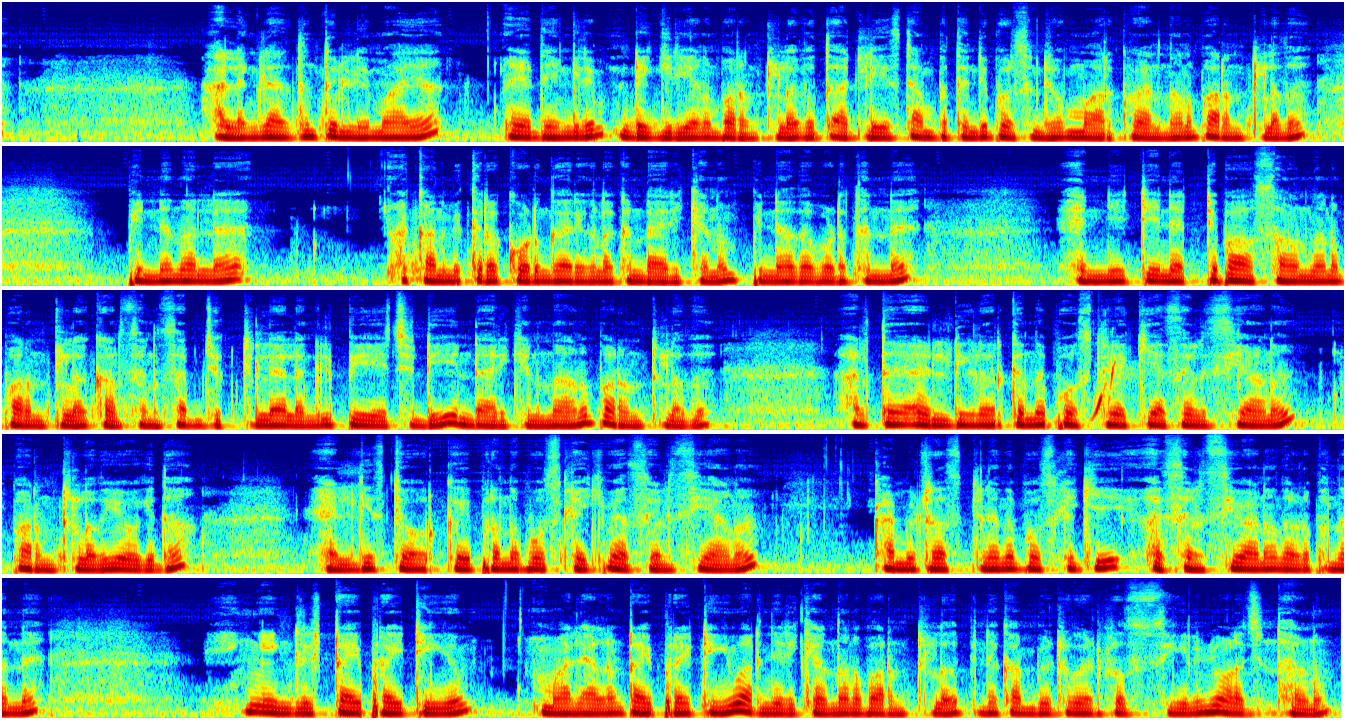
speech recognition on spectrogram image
അല്ലെങ്കിൽ അതിന് തുല്യമായ ഏതെങ്കിലും ഡിഗ്രിയാണ് പറഞ്ഞിട്ടുള്ളത്. വിത്ത് അറ്റ്ലീസ്റ്റ് അമ്പത്തഞ്ച് പെർസെന്റേജ് മാർക്ക് വേണമെന്നാണ് പറഞ്ഞിട്ടുള്ളത്. പിന്നെ നല്ല അക്കാദമിക് റെക്കോർഡും കാര്യങ്ങളൊക്കെ ഉണ്ടായിരിക്കണം. പിന്നെ അതേപോലെ തന്നെ എൻ ഇ ടി നെറ്റ് പാസ്സാവണമെന്നാണ് പറഞ്ഞിട്ടുള്ളത്. കൺസേൺ സബ്ജക്റ്റിൽ അല്ലെങ്കിൽ പി എച്ച് ഡി ഉണ്ടായിരിക്കണം എന്നാണ് പറഞ്ഞിട്ടുള്ളത്. അടുത്ത എൽ ഡി ക്ലർക്ക് എന്ന പോസ്റ്റിലേക്ക് എസ് എൽ സി ആണ് പറഞ്ഞിട്ടുള്ളത് യോഗ്യത. എൽ ഡി സ്റ്റോർ കീപ്പർ എന്ന പോസ്റ്റിലേക്കും എസ് എൽ സി ആണ്. കമ്പ്യൂട്ടർ അസിസ്റ്റന്റ് എന്ന പോസ്റ്റിലേക്ക് എസ് എൽ സി വേണം. അതോടൊപ്പം തന്നെ ഇംഗ്ലീഷ് ടൈപ്പ് റൈറ്റിങ്ങും മലയാളം ടൈപ്പ് റൈറ്റിംഗ് പറഞ്ഞിരിക്കുക എന്നാണ് പറഞ്ഞിട്ടുള്ളത്. പിന്നെ കമ്പ്യൂട്ടർ വേർഡ് പ്രോസസ്സിങ്ങിനും നോളജ് ഉണ്ടാവണം.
